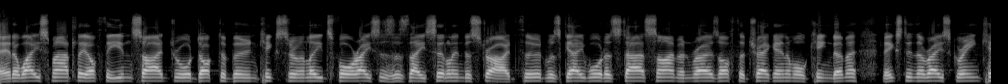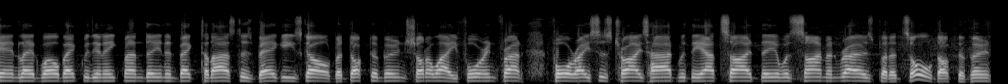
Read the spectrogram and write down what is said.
And away smartly off the inside. Draw Dr. Boone kicks through and leads four races as they settle into stride. Third was Gay Water Star Simon Rose off the track Animal Kingdom. Next in the race, Green Can led well back with Unique Mundine and back to last is Baggy's Gold. But Dr. Boone shot away. Four in front. Four races tries hard with the outside. There was Simon Rose, but it's all Dr. Boone.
